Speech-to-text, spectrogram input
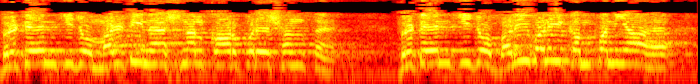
ब्रिटेन की जो मल्टीनेशनल कॉरपोरेशंस हैं, ब्रिटेन की जो बड़ी बड़ी कंपनियाँ हैं,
